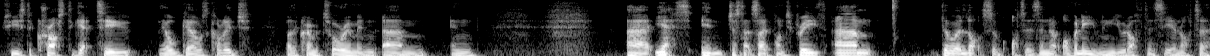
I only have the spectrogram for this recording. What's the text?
which we used to cross to get to the old girls' college by the crematorium in um, in uh, yes, in just outside Pontypridd. Um, there were lots of otters, and of an evening you would often see an otter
